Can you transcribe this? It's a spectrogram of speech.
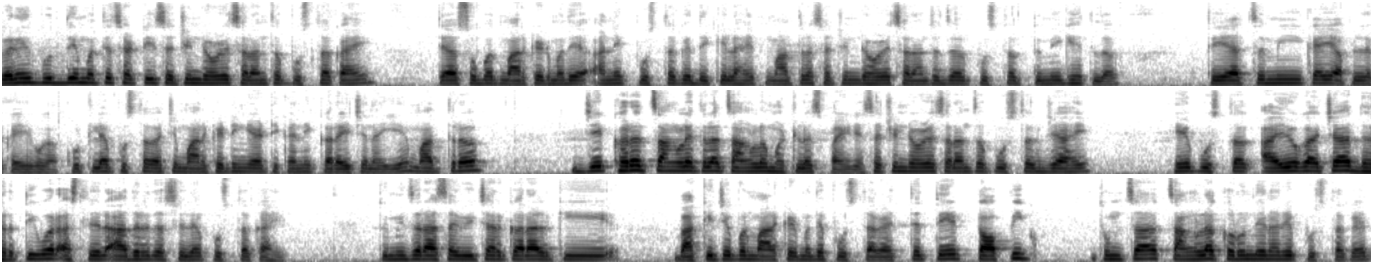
गणित बुद्धिमत्तेसाठी सचिन ढवळे सरांचं पुस्तक आहे. त्यासोबत मार्केटमध्ये अनेक पुस्तकं देखील आहेत. मात्र सचिन ढवळे सरांचं जर पुस्तक तुम्ही घेतलं ते याचं मी काही आपल्याला काही बघा कुठल्या पुस्तकाची मार्केटिंग या ठिकाणी करायची नाही आहे मात्र जे खरंच चांगलं आहे त्याला चांगलं म्हटलंच पाहिजे. सचिन ढवळे सरांचं पुस्तक जे आहे हे पुस्तक आयोगाच्या धर्तीवर असलेलं आधारित असलेलं पुस्तक आहे. तुम्ही जर असा विचार कराल की बाकीचे पण मार्केटमध्ये पुस्तक आहेत तर ते टॉपिक तुमचा चांगला करून देणारे पुस्तक आहेत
